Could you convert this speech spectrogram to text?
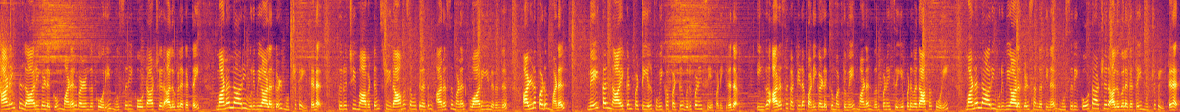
அனைத்து லாரிகளுக்கும் மணல் வழங்க கோரி முசிறி கோட்டாட்சியர் அலுவலகத்தை மணல் லாரி உரிமையாளர்கள் முற்றுகையிட்டனர். திருச்சி மாவட்டம் ஸ்ரீ ராமசமுத்திரத்தின் அரசு மணல் குவாரியிலிருந்து அள்ளப்படும் மணல் மேய்க்கல் நாயக்கன்பட்டியில் குவிக்கப்பட்டு விற்பனை செய்யப்படுகிறது. இங்கு அரசு கட்டிட பணிகளுக்கு மட்டுமே மணல் விற்பனை செய்யப்படுவதாக கூறி மணல் லாரி உரிமையாளர்கள் சங்கத்தினர் முசிறி கோட்டாட்சியர் அலுவலகத்தை முற்றுகையிட்டனர்.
